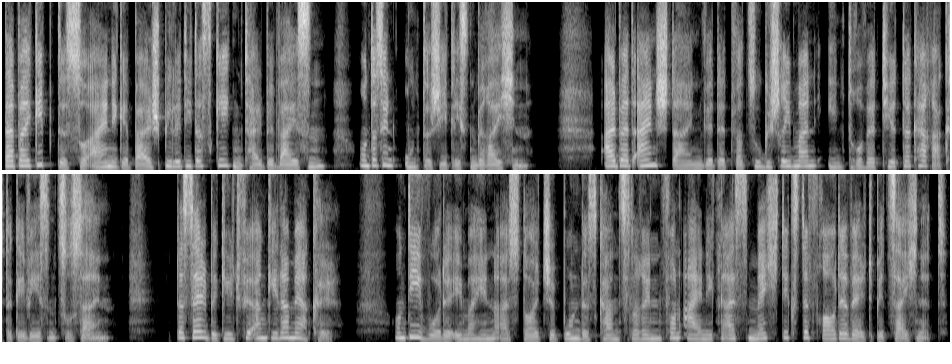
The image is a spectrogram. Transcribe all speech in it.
Dabei gibt es so einige Beispiele, die das Gegenteil beweisen, und das in unterschiedlichsten Bereichen. Albert Einstein wird etwa zugeschrieben, ein introvertierter Charakter gewesen zu sein. Dasselbe gilt für Angela Merkel. Und die wurde immerhin als deutsche Bundeskanzlerin von einigen als mächtigste Frau der Welt bezeichnet.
